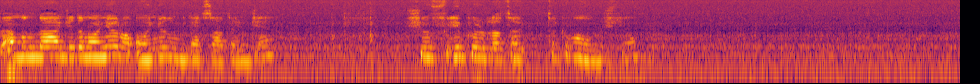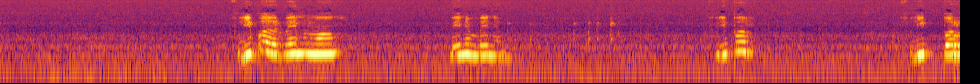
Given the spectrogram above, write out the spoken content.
Ben bunu daha önceden oynuyorum, oynuyordum birkaç saat önce. Şu Flipper'la ta- takım olmuştu. Flipper benim lan. Benim benim. Flipper. Flipper.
